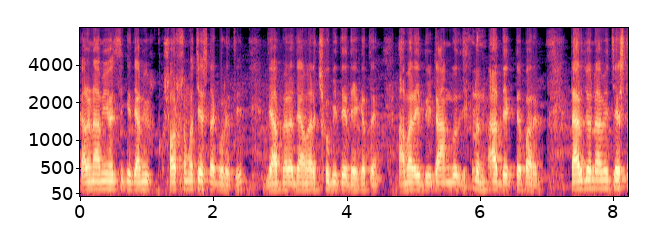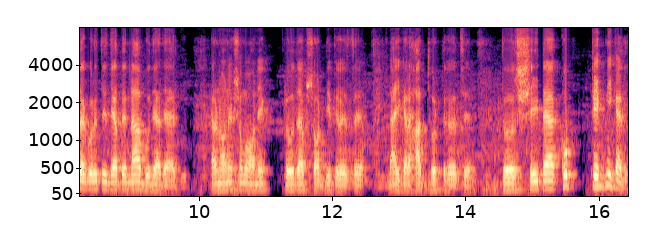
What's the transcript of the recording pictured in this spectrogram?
কারণ আমি হচ্ছে কি যে আমি সবসময় চেষ্টা করেছি যে আপনারা যে আমার ছবিতে দেখেছেন, আমার এই দুইটা আঙ্গুল যেগুলো না দেখতে পারেন, তার জন্য আমি চেষ্টা করেছি যাতে না বোঝা যায় আর কি। কারণ অনেক সময় অনেক ক্লোজ আপ শট দিতে হয়েছে, নায়িকার হাত ধরতে হয়েছে। তো সেইটা খুব টেকনিক্যালি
